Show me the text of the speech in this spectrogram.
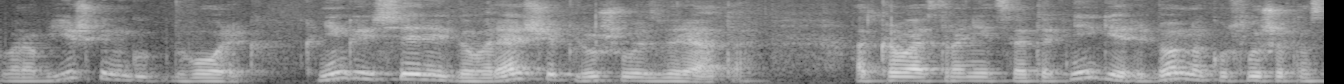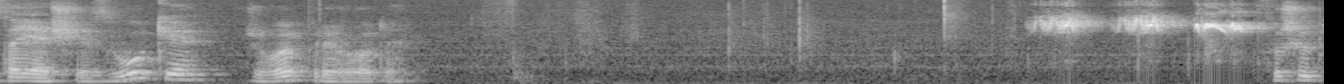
Воробьишкин дворик. Книга из серии «Говорящие плюшевые зверята». Открывая страницы этой книги, ребенок услышит настоящие звуки живой природы. Слышит,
